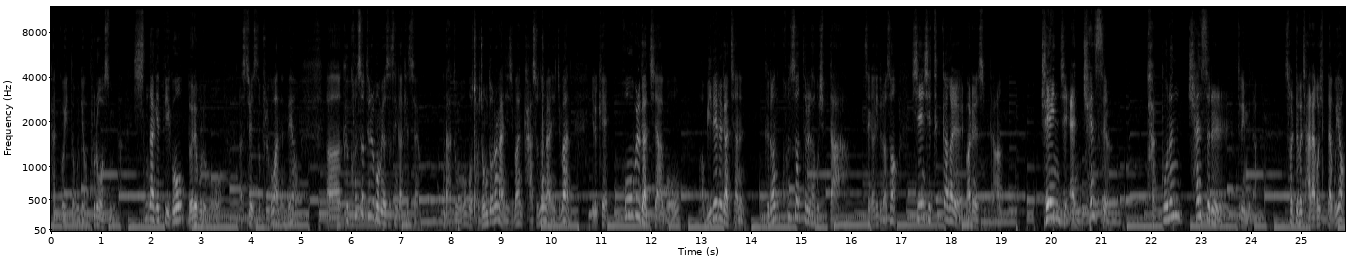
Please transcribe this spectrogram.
갖고 있더군요. 부러웠습니다. 신나게 뛰고 노래 부르고 아, 스트레스도 풀고 왔는데요. 아, 그 콘서트를 보면서 생각했어요. 나도 뭐 저 정도는 아니지만 가수는 아니지만 이렇게 호흡을 같이 하고 어, 미래를 같이 하는 그런 콘서트를 하고 싶다 생각이 들어서 CNC 특강을 마련했습니다. Change and Chance 바꾸는 찬스를 드립니다. 설득을 잘하고 싶다고요?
